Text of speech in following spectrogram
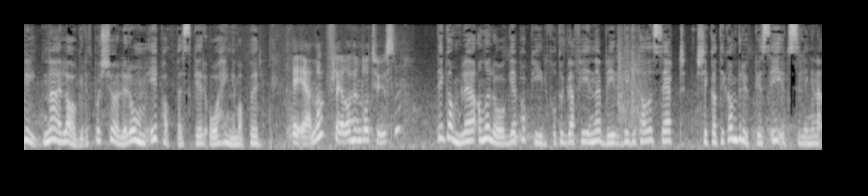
bildene lagret på kjølerom i pappesker og hengemapper. Det er nok flere hundre tusen. De gamle analoge papirfotografiene blir digitalisert, slik at de kan brukes i utstillingene.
